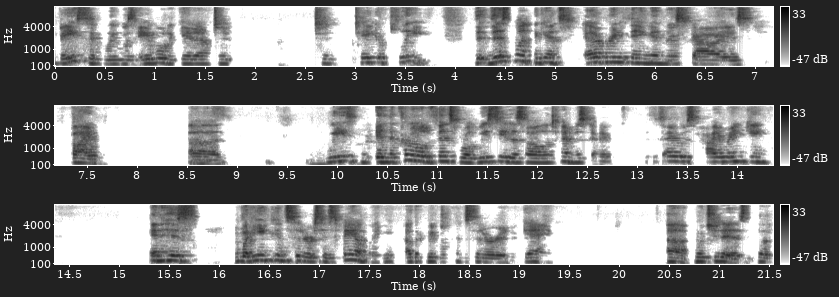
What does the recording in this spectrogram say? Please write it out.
basically was able to get him to to take a plea. This went against everything in this guy's Uh, we in the criminal defense world, we see this all the time. This guy, this guy was high ranking in his what he considers his family. Other people consider it a gang, uh, which it is. The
